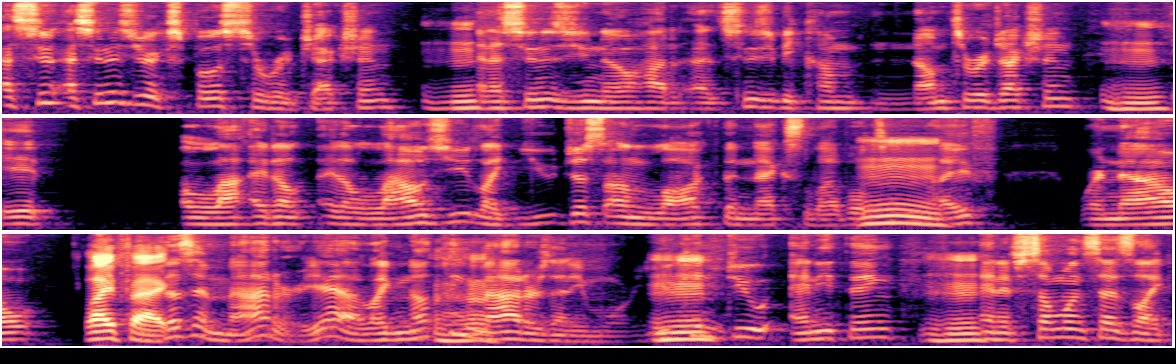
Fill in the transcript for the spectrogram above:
as soon as soon as you're exposed to rejection, Mm-hmm. and as soon as you know how to, as soon as you become numb to rejection, Mm-hmm. it allow it, it allows you like you just unlock the next level to Mm. life, where now life hack doesn't matter. Yeah, like nothing Uh-huh. matters anymore. You Mm-hmm. can do anything, and if someone says like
